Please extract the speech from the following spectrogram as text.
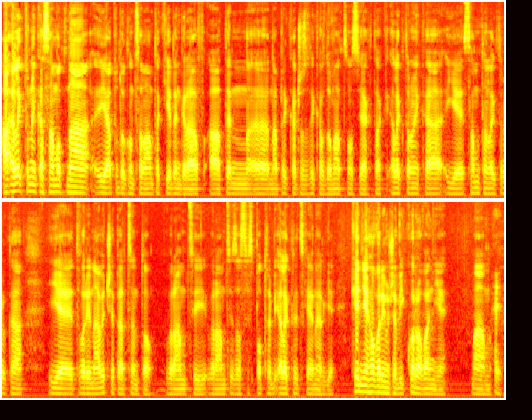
A elektronika samotná, ja tu dokonca mám taký jeden graf a ten e, napríklad, čo sa týka v domácnostiach, tak elektronika je, samotná elektronika je, tvorí najväčšie percento v rámci, v rámci zase spotreby elektrickej energie. Keď nehovorím, že vykurovanie mám Hej.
